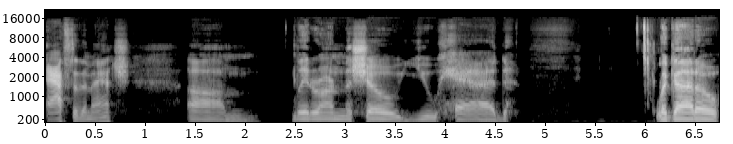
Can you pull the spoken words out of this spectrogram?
after the match. Um, later on in the show, you had Legado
